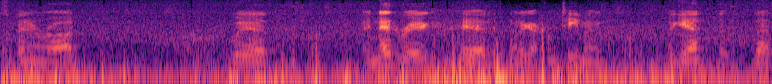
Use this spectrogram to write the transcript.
spinning rod with a Ned rig head that I got from Temu again that,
